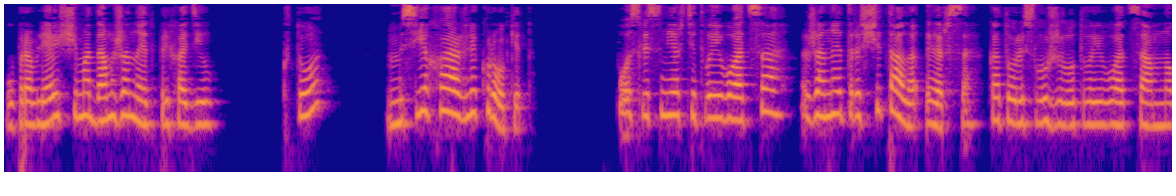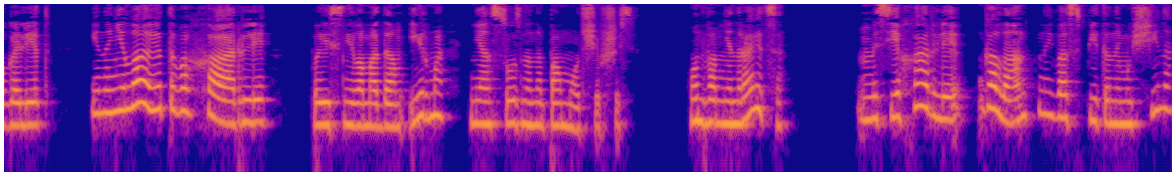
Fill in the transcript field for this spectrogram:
«Управляющий мадам Жанет приходил». «Кто?» «Мсье Харли Крокет». «После смерти твоего отца Жанет рассчитала Эрса, который служил у твоего отца много лет, и наняла этого Харли», — пояснила мадам Ирма, неосознанно поморщившись. «Он вам не нравится?» Месье Харли – галантный, воспитанный мужчина,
